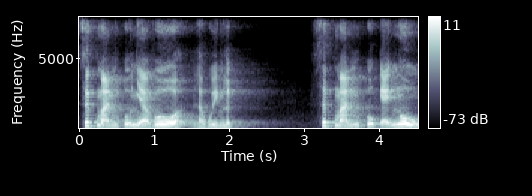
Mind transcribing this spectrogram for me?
Sức mạnh của nhà vua là quyền lực. Sức mạnh của kẻ ngu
